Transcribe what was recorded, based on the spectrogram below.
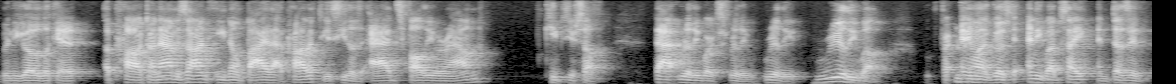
when you go look at a product on Amazon, you don't buy that product, you see those ads follow you around, keeps yourself. That really works really, really, really well for mm-hmm. anyone that goes to any website and doesn't.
